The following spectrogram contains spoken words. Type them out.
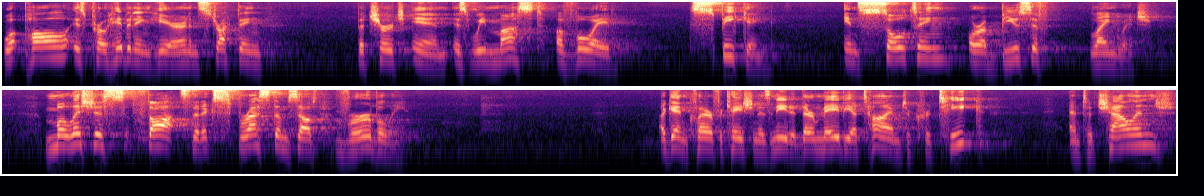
What Paul is prohibiting here and instructing the church in is we must avoid speaking insulting or abusive language, malicious thoughts that express themselves verbally. Again, clarification is needed. There may be a time to critique and to challenge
